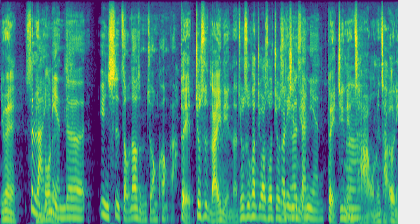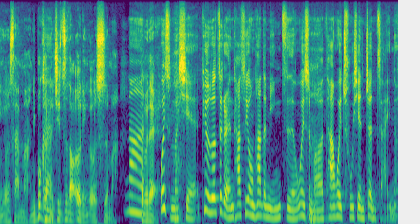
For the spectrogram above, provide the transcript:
因为是来年的运势走到什么状况吧？对，就是来年呢，就是换句话说，就是二零二三年。对，今年查我们查二零二三嘛，你不可能去知道二零二四嘛，那对不对？为什么写？譬如说，这个人他是用他的名字，为什么他会出现正宅呢？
